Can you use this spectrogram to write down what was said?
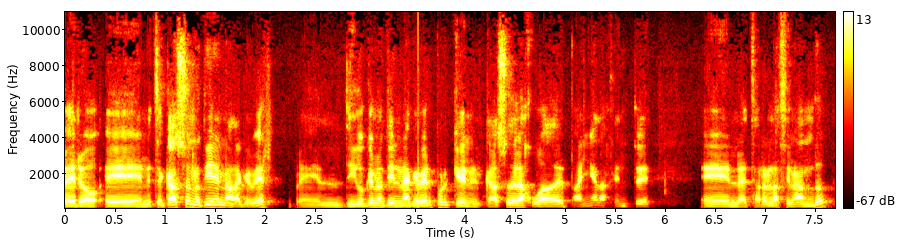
Pero eh, en este caso no tiene nada que ver. digo que no tiene nada que ver porque en el caso de la jugada de España la gente eh, la está relacionando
